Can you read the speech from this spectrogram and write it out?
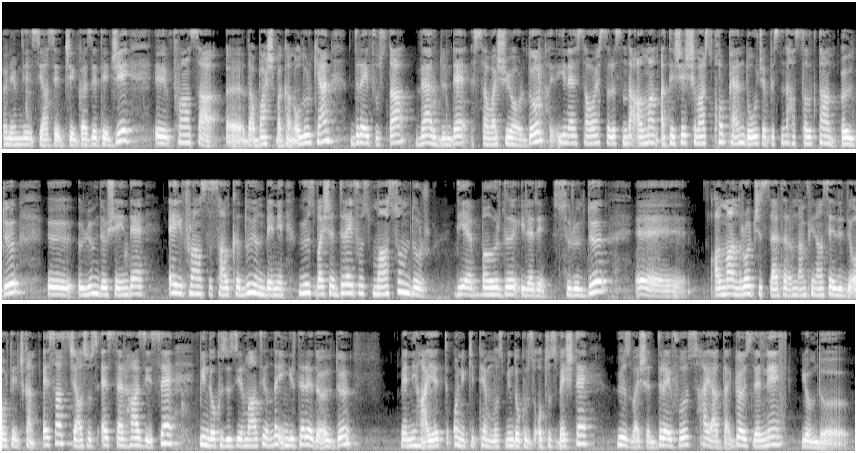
önemli siyasetçi, gazeteci e, Fransa'da başbakan olurken Dreyfus da Verdun'de savaşıyordu. Yine savaş sırasında Alman ateşe Schwarzkoppen Doğu cephesinde hastalıktan öldü. E, ölüm döşeğinde ey Fransız halkı duyun beni yüzbaşı Dreyfus masumdur diye bağırdığı ileri sürüldü. Ee, Alman Rothschildler tarafından finanse edildiği ortaya çıkan esas casus Esterhazy ise 1926 yılında İngiltere'de öldü ve nihayet 12 Temmuz 1935'te yüzbaşı Dreyfus hayata gözlerini yumdu.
